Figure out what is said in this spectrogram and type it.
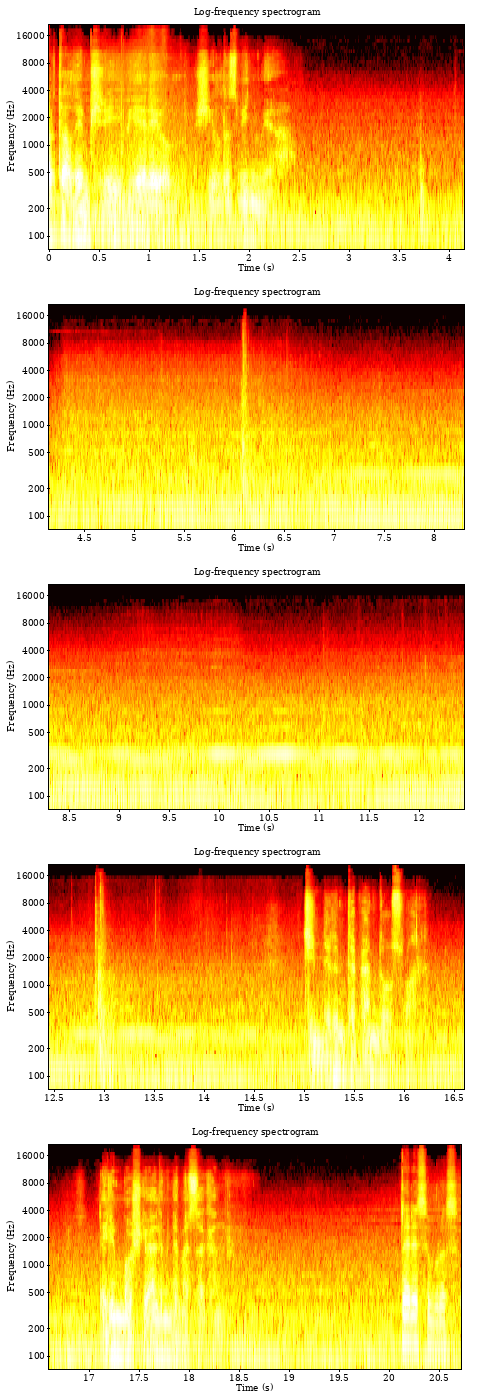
Kartal hemşireyi bir yere yollamış. Yıldız bilmiyor. Cinlerim tepemde Osman. Elim boş geldim deme sakın. Neresi burası?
